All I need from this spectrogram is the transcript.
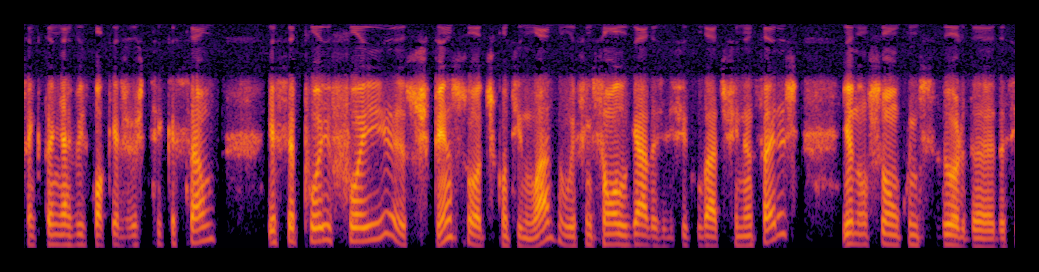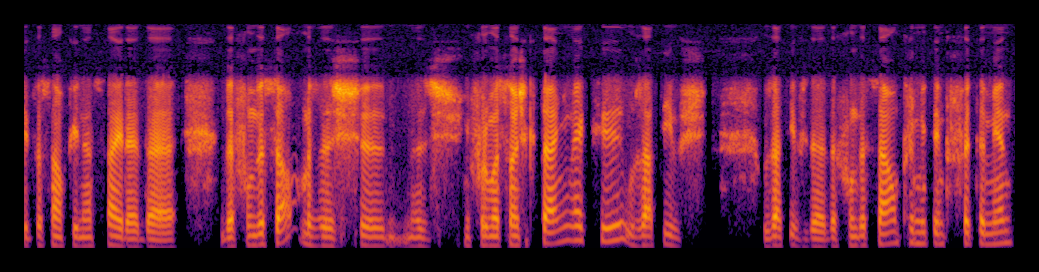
sem que tenha havido qualquer justificação, esse apoio foi eh, suspenso ou descontinuado. Enfim, são alegadas dificuldades financeiras. Eu não sou um conhecedor da, da situação financeira da, da Fundação, mas as, eh, as informações que tenho é que os ativos os ativos da, da, Fundação permitem perfeitamente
